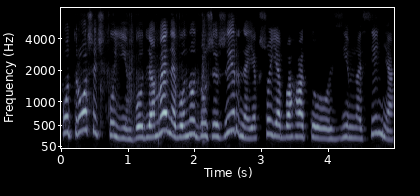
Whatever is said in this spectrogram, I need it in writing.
потрошечку їм, бо для мене воно дуже жирне. Якщо я багато з'їм насіння,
